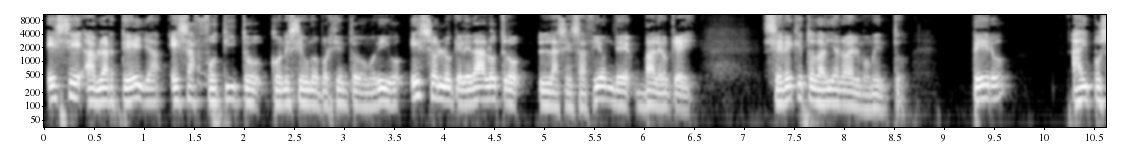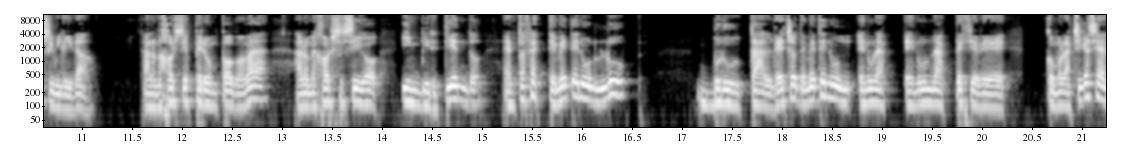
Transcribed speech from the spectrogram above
Ese hablarte ella, esa fotito con ese 1%, como digo, eso es lo que le da al otro la sensación de, vale, ok, se ve que todavía no es el momento, pero hay posibilidad. A lo mejor si espero un poco más, a lo mejor si sigo invirtiendo, entonces te mete en un loop brutal. De hecho, te mete en, un, en, una, en una especie de... Como la chica sea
